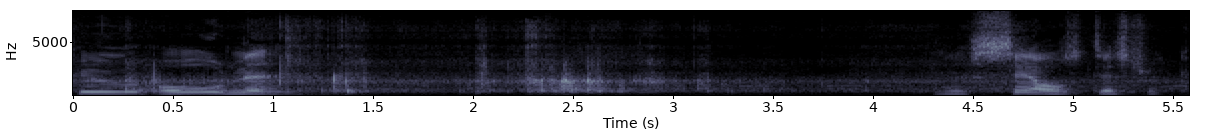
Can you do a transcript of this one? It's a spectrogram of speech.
Two old men in a sales district.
